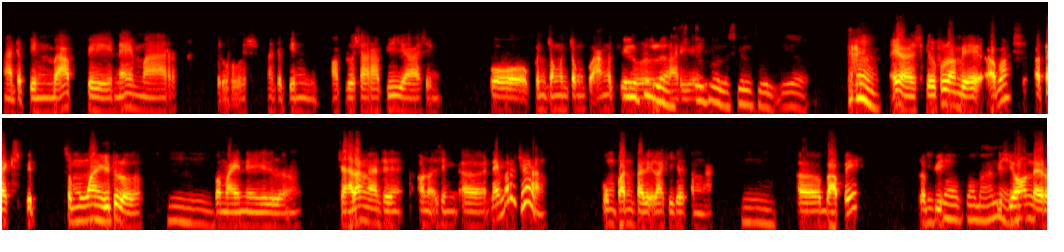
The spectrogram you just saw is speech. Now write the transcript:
ngadepin Mbappe, Neymar, terus ngadepin Pablo Sarabia sing oh kenceng-kenceng banget gitu skillful lah, hari ini. skillful, skillful. Iya. Iya, skillful ambil apa attack speed semua gitu loh Hmm. pemainnya gitu loh. Jarang ada ono sing eh, Neymar jarang umpan balik lagi ke tengah. Hmm. Eh Mbappe lebih apa ya? visioner,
